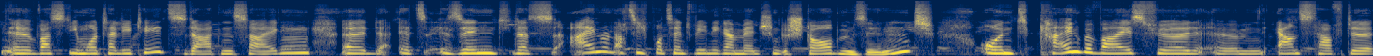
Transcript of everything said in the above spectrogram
äh, was die Mortalitätsdaten zeigen, äh, sind, dass 81 Prozent weniger Menschen gestorben sind und kein Beweis für ähm, ernsthafte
